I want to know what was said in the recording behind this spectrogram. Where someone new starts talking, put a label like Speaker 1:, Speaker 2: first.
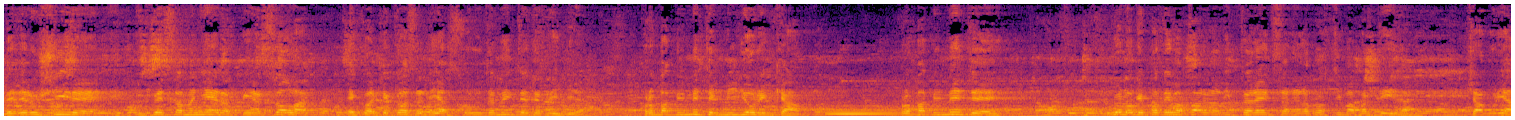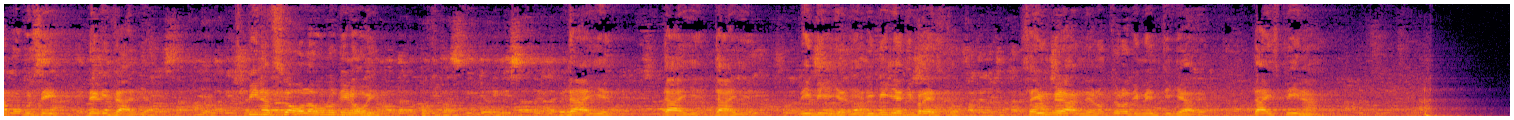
Speaker 1: vedere uscire in questa maniera Spinazzola è qualcosa di assolutamente terribile, probabilmente il migliore in campo, probabilmente quello che poteva fare la differenza nella prossima partita, ci auguriamo così, dell'Italia. Spinazzola, uno di noi. Dai, dai, dai, ripigliati, ripigliati presto. Sei un grande, non te lo dimenticare. Dai Spina.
